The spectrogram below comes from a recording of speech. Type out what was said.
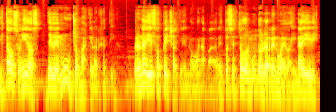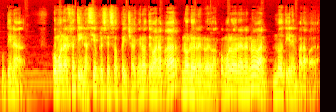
Estados Unidos debe mucho más que la Argentina, pero nadie sospecha que no van a pagar, entonces todo el mundo le renueva y nadie discute nada. Como en Argentina siempre se sospecha que no te van a pagar, no le renuevan. Como no le renuevan, no tienen para pagar.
